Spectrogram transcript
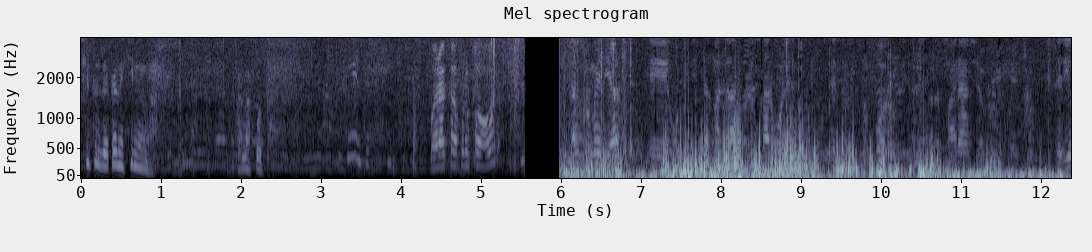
Siéntate acá en la esquina. Para la foto. Por acá, por favor. Las bromelias eh, utilizan al árbol, los árboles como un centro de socorro. Para, si sería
